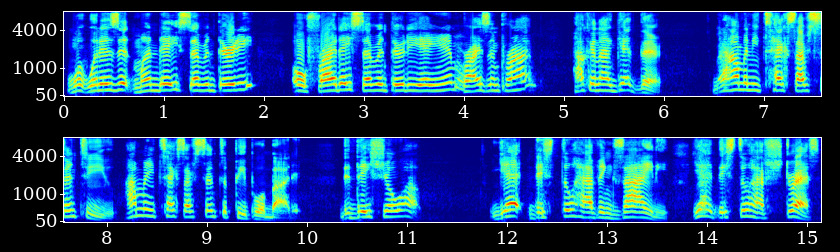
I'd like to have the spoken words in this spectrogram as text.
What, what is it? Monday, 7.30? Oh, Friday, 7.30 a.m., Rising Prime? How can I get there? But how many texts I've sent to you? How many texts I've sent to people about it? Did they show up? Yet they still have anxiety. Yet they still have stress.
